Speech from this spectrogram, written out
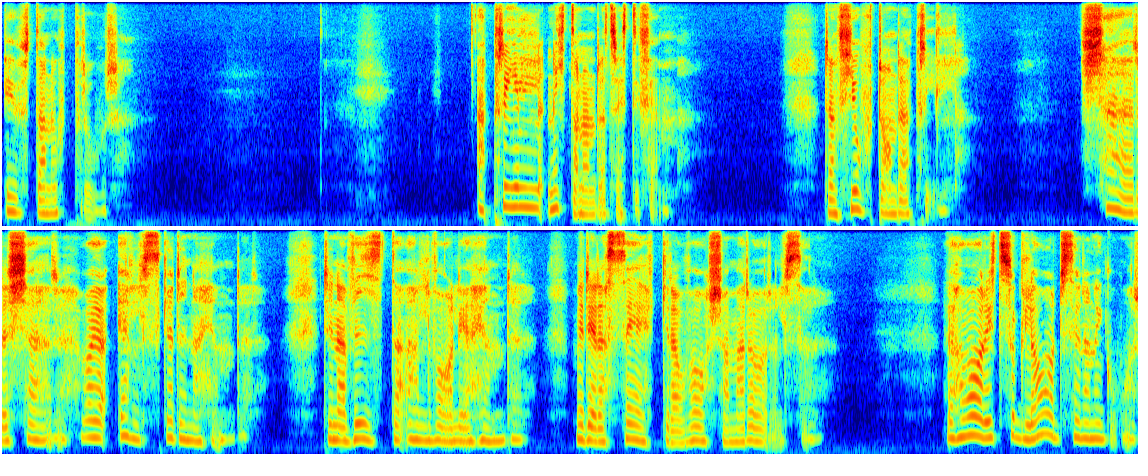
utan uppror? April 1935 Den 14 april Käre, käre, vad jag älskar dina händer. Dina vita, allvarliga händer med deras säkra och varsamma rörelser. Jag har varit så glad sedan igår,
